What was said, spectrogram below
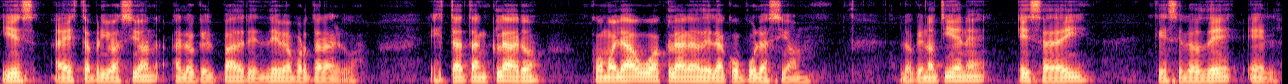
Y es a esta privación a lo que el padre debe aportar algo. Está tan claro como el agua clara de la copulación. Lo que no tiene, esa de ahí, que se lo dé él.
